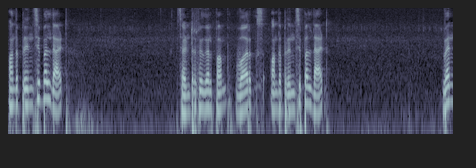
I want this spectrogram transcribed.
on the principle that centrifugal pump works on the principle that when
